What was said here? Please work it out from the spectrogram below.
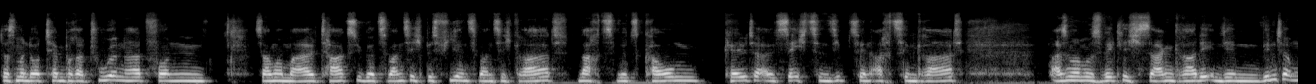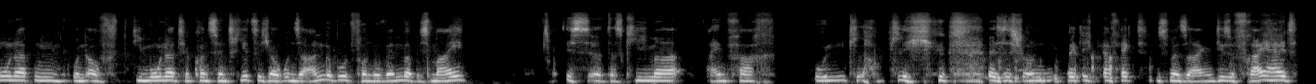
dass man dort Temperaturen hat von, sagen wir mal, tagsüber 20 bis 24 Grad. Nachts wird es kaum kälter als 16, 17, 18 Grad. Also man muss wirklich sagen, gerade in den Wintermonaten und auf die Monate konzentriert sich auch unser Angebot von November bis Mai, ist äh, das Klima einfach unglaublich. Es ist schon wirklich perfekt, muss man sagen. Diese Freiheit,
